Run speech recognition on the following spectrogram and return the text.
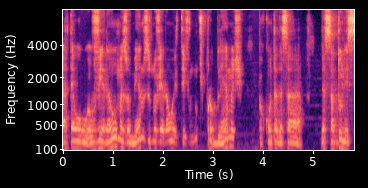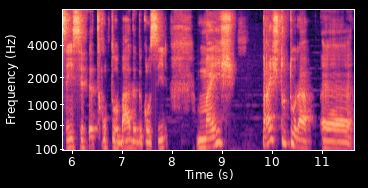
até o, o, verão, mais ou menos, e no verão ele teve muitos problemas por conta dessa, dessa adolescência conturbada do concílio. Mas para estruturar é,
